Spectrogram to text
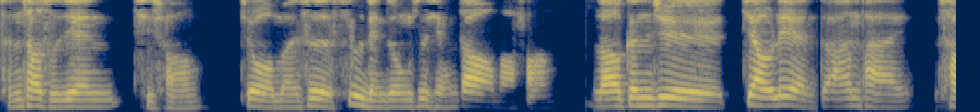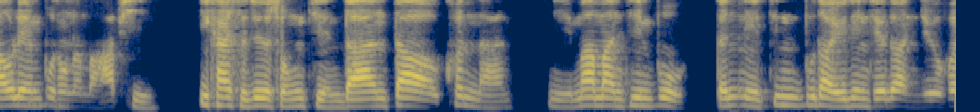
晨操时间起床，就我们是四点钟之前到马房，然后根据教练的安排操练不同的马匹。一开始就是从简单到困难，你慢慢进步。等你进步到一定阶段，你就会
